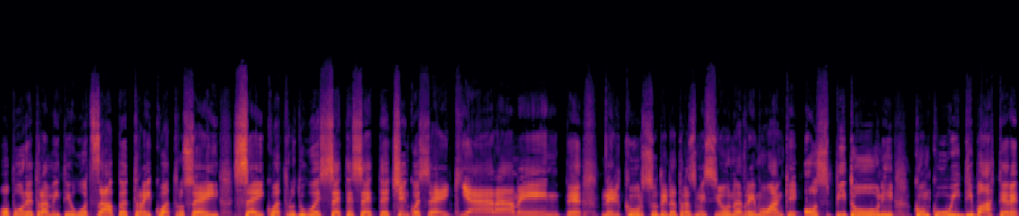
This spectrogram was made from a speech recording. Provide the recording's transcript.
oppure tramite WhatsApp 346 642 7756. Chiaramente nel corso della trasmissione avremo anche ospitoni con cui dibattere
